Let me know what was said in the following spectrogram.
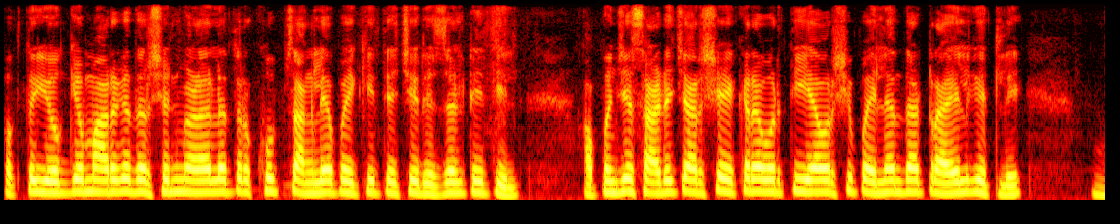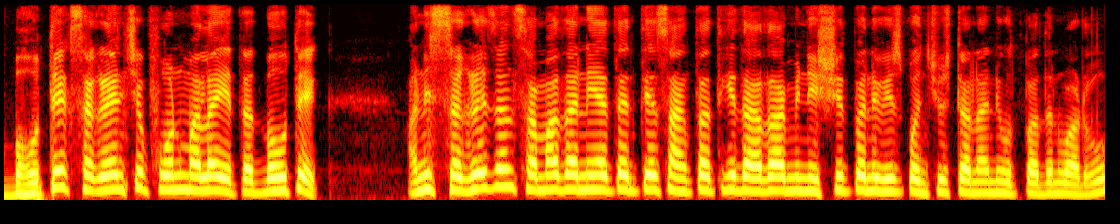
फक्त योग्य मार्गदर्शन मिळालं तर खूप चांगल्यापैकी त्याचे रिझल्ट येतील. आपण जे साडेचारशे एकरावरती यावर्षी पहिल्यांदा ट्रायल घेतली बहुतेक सगळ्यांचे फोन मला येतात बहुतेक. आणि सगळेजण समाधानी आहेत आणि ते सांगतात की दादा आम्ही निश्चितपणे वीस पंचवीस टनांनी उत्पादन वाढवू.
